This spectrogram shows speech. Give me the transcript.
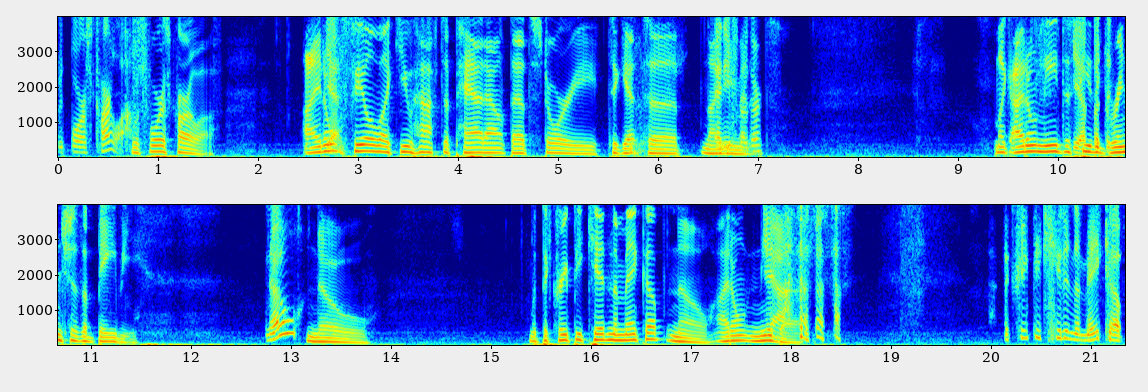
with Boris Karloff. with Boris Karloff. I don't Yes. feel like you have to pad out that story to get to 90 Any further? minutes. Like I don't need to Yeah, see the the- Grinch as a baby. no. No. With the creepy kid in the makeup? No, I don't need Yeah. that. the creepy kid in the makeup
